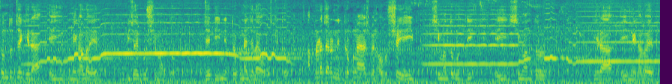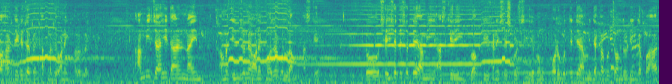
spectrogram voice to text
সৌন্দর্যে ঘেরা এই মেঘালয়ের বিজয়পুর সীমান্ত, যেটি নেত্রকোনা জেলায় অবস্থিত। আপনারা যারা নেত্রকোনায় আসবেন, অবশ্যই এই সীমান্তবর্তী, এই সীমান্ত ঘেরা এই মেঘালয়ের পাহাড় দেখে যাবেন, আপনাদের অনেক ভালো লাগবে। আমি জাহিদ আর নাইম, আমরা তিনজনে অনেক মজা করলাম আজকে। তো সেই সাথে সাথে আমি আজকের এই ব্লগটি এখানে শেষ করছি এবং পরবর্তীতে আমি দেখাবো চন্দ্রডিঙ্গা পাহাড়।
